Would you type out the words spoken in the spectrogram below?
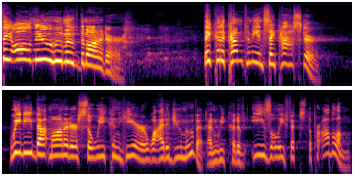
they all knew who moved the monitor. They could have come to me and say, Pastor, we need that monitor so we can hear why did you move it? And we could have easily fixed the problem.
